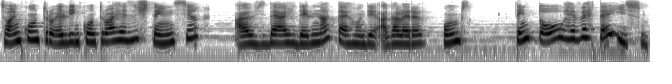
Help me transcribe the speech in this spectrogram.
só encontrou, ele encontrou a resistência aos ideais dele na Terra, onde a galera tentou reverter isso.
